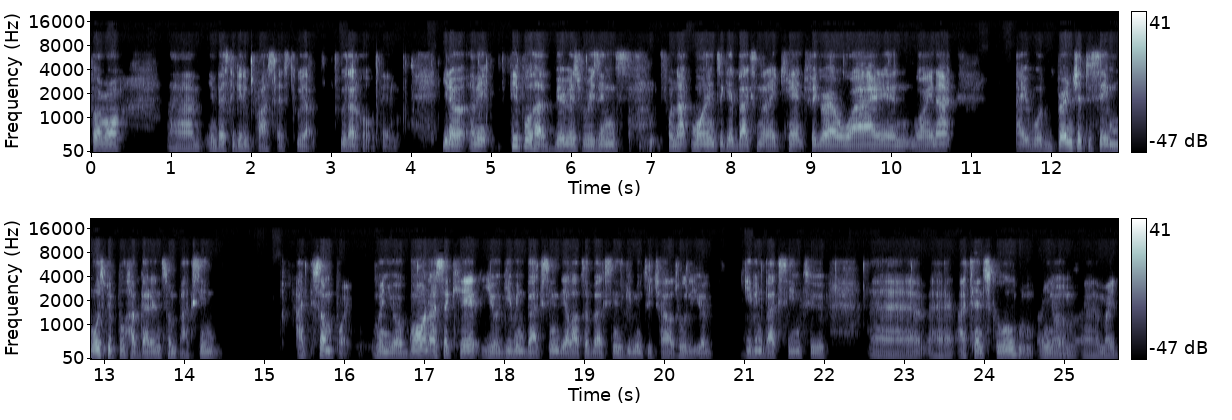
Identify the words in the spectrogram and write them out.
thorough um, investigative process that. through that whole thing. You know, I mean, people have various reasons for not wanting to get vaccinated. I can't figure out why and why not. I would venture to say most people have gotten some vaccine at some point. When you're born as a kid, you're given vaccine. There are lots of vaccines given to childhood. You're given vaccine to uh, uh, attend school. You know, uh, my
